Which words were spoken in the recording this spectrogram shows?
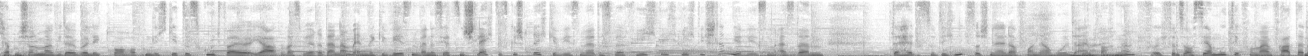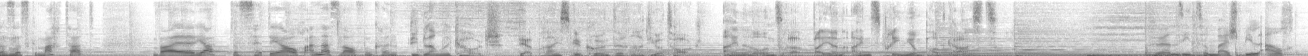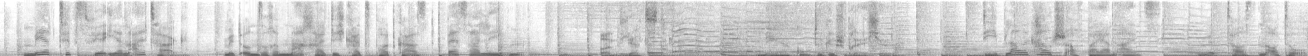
ich habe mir schon immer wieder überlegt, boah, hoffentlich geht das gut, weil ja, was wäre dann am Ende gewesen, wenn es jetzt ein schlechtes Gespräch gewesen wäre? Das wäre richtig, richtig schlimm gewesen. Also dann da hättest du dich nicht so schnell davon erholt Nein. einfach. Ne? Ich finde es auch sehr mutig von meinem Vater, dass mhm. er es gemacht hat. Weil ja, das hätte ja auch anders laufen können. Die blaue Couch, der preisgekrönte Radiotalk. Einer unserer Bayern 1 Premium Podcasts. Hören Sie zum Beispiel auch mehr Tipps für Ihren Alltag mit unserem Nachhaltigkeitspodcast Besser Leben. Und jetzt mehr gute Gespräche. Die blaue Couch auf Bayern 1 mit Thorsten Otto.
